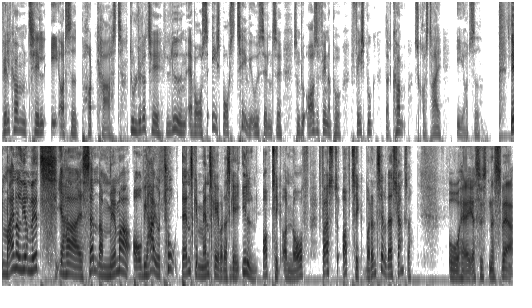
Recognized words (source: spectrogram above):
Velkommen til e podcast. Du lytter til lyden af vores e-sports tv-udsendelse, som du også finder på facebook.com e det er mig, der lige om lidt. Jeg har Sander med mig, og vi har jo to danske mandskaber, der skal i ilden, Optik og North. Først Optik, hvordan ser du deres chancer? Åh, jeg synes, den er svær.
